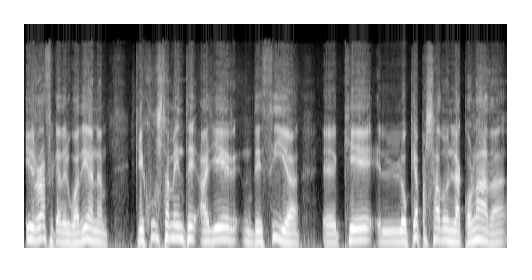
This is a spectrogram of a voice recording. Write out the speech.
Hidrográfica del Guadiana, que justamente ayer decía eh, que lo que ha pasado en la colada,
